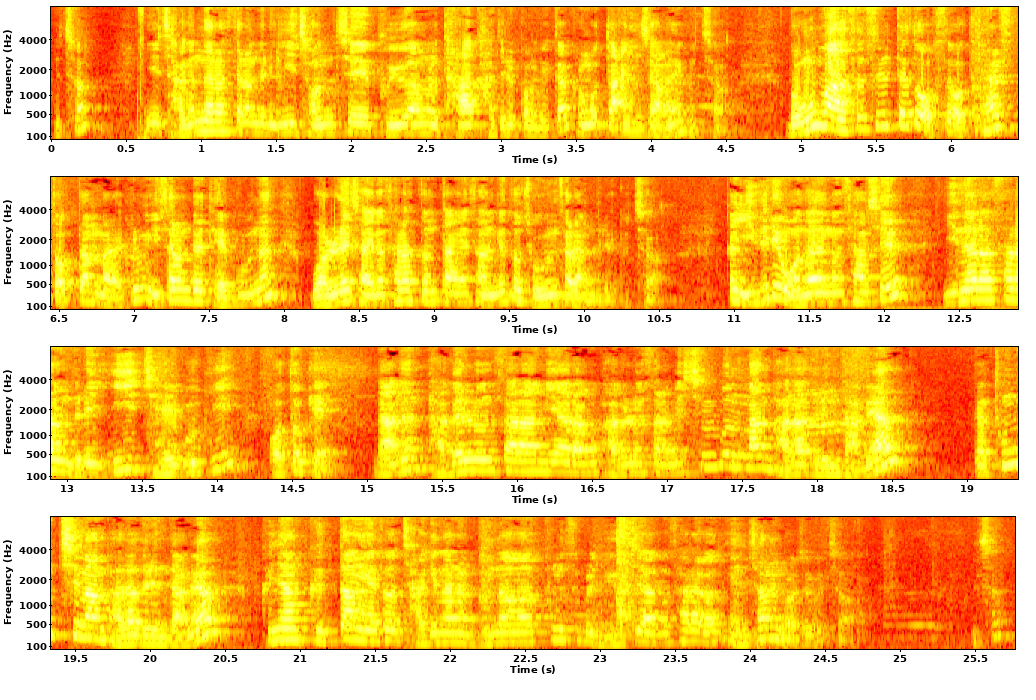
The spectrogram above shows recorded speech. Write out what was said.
그렇죠? 이 작은 나라 사람들이 이 전체의 부유함을 다 가질 겁니까? 그런 것도 아니잖아요. 그렇죠? 너무 많아서 쓸 데도 없어요. 어떻게 할 수도 없단 말이에요. 그리고 이 사람들 대부분은 원래 자기가 살았던 땅에 사는 게 더 좋은 사람들이에요. 그렇죠? 그러니까 이들이 원하는 건 사실 이 나라 사람들이 이 제국이 어떻게 나는 바벨론 사람이야라고 바벨론 사람의 신분만 받아들인다면 그러니까 통치만 받아들인다면 그냥 그 땅에서 자기 나라 문화와 풍습을 유지하고 살아가도 괜찮은 거죠. 그렇죠? 그렇죠?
